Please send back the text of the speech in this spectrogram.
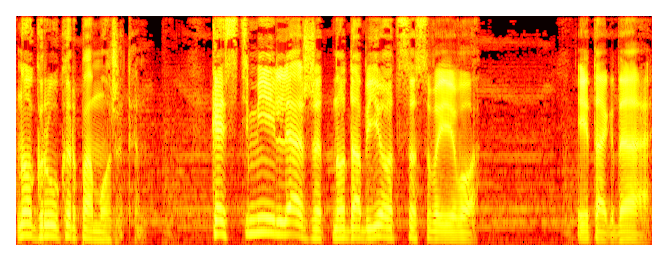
Но Грукер поможет им. Костьми ляжет, но добьется своего. И тогда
